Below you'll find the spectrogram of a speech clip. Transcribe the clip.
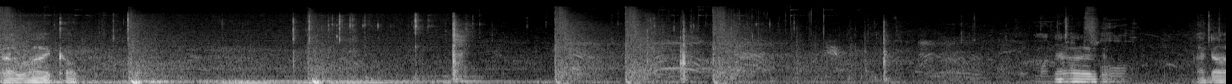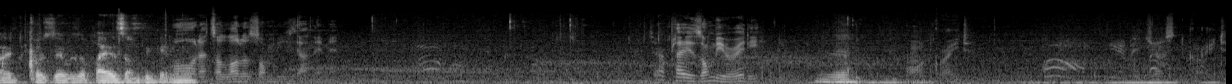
Alright, cop. I'm on the No. top floor. I died because there was a player zombie getting Oh, that's a lot of zombies down there, man. Is there a player zombie already? Yeah. Oh, great. Just great.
